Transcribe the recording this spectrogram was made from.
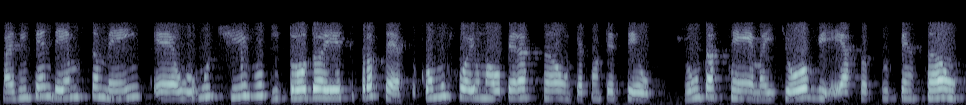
Mas entendemos também é, o motivo de todo esse processo. Como foi uma operação que aconteceu junto à SEMA e que houve essa suspensão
